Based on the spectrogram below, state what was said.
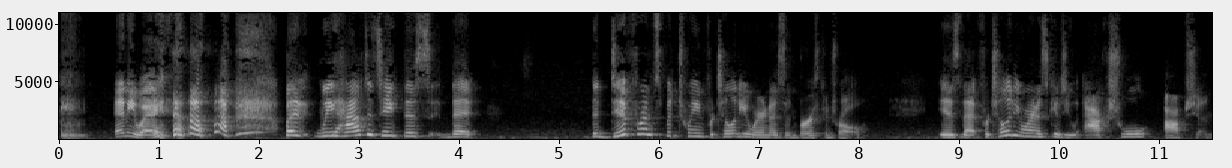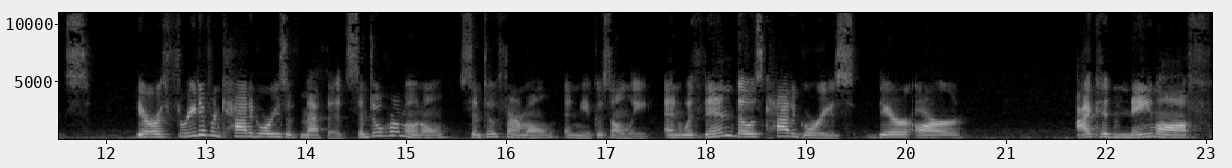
anyway. but we have to take this that the difference between fertility awareness and birth control is that fertility awareness gives you actual options. There are three different categories of methods symptohormonal, symptothermal, and mucus only. And within those categories, there are, I could name off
